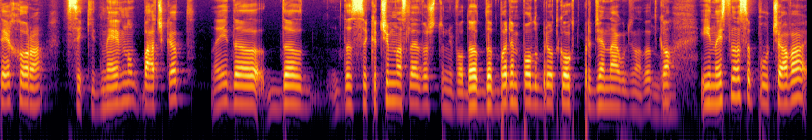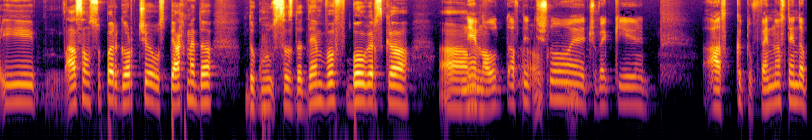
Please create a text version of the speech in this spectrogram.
те хора всекидневно бачкат нали, да, да, да се качим на следващото ниво, да, да бъдем по-добри, отколкото преди една година. Да, така. Да. И наистина се получава и аз съм супер горд, че успяхме да, да го създадем в българска... А, Не, много автентично е човек и аз като фен на стендъп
